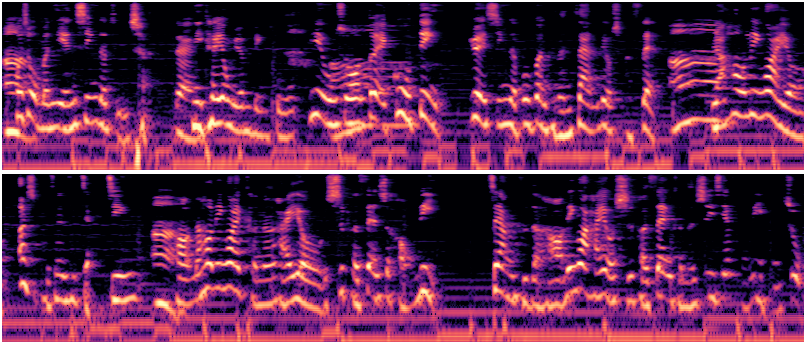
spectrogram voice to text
嗯、或是我们年薪的组成，对，你可以用圆饼图。譬如说，哦、对，固定月薪的部分可能占六十 percent，然后另外有二十 percent 是奖金，嗯，好，然后另外可能还有十 percent 是红利，这样子的哈。另外还有十 percent 可能是一些福利补助，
